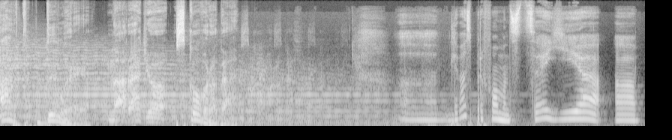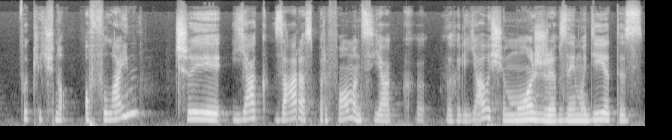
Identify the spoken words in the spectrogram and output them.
Арт-дилери на радіо Сковорода. Е, Для вас перформанс це є е, виключно офлайн, чи як зараз перформанс, як взагалі явище може взаємодіяти з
